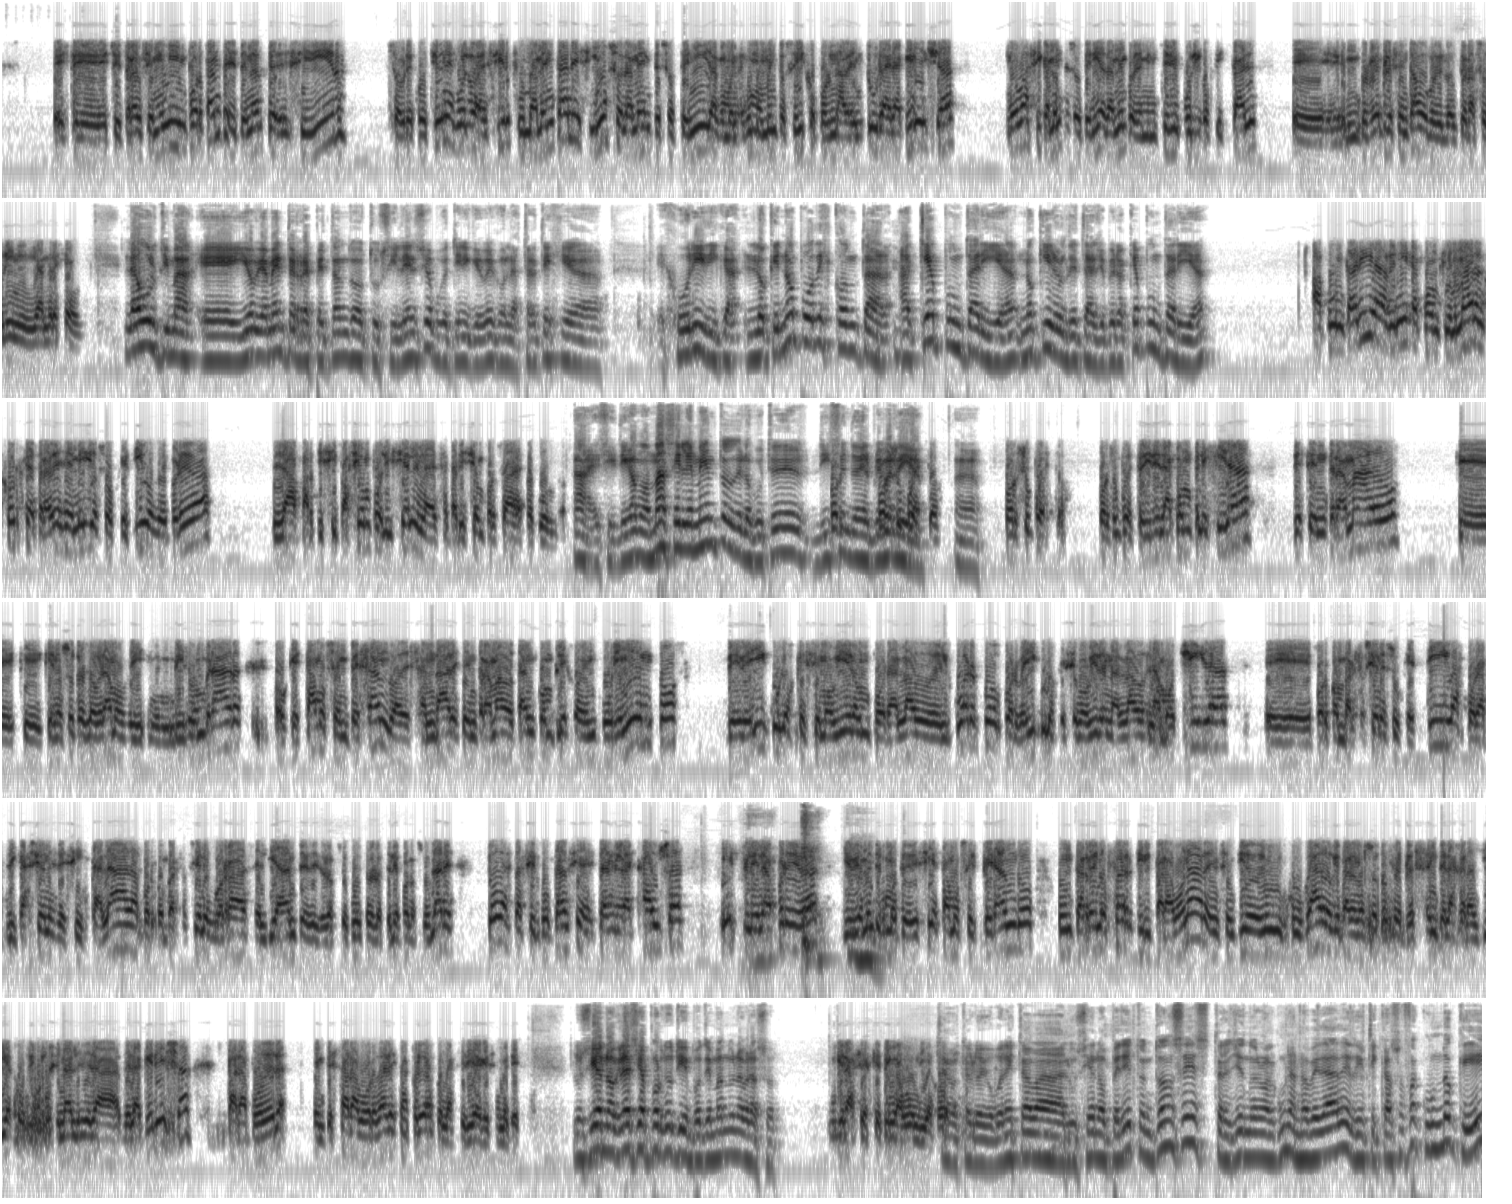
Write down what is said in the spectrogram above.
este, este trance muy importante de tener que decidir sobre cuestiones, vuelvo a decir, fundamentales y no solamente sostenida, como en algún momento se dijo, por una aventura de la querella, no básicamente sostenida también por el Ministerio Público Fiscal eh, representado por el doctor Asolini y Andrés Gen. La última, eh, y obviamente respetando tu silencio, porque tiene que ver con la estrategia eh, jurídica, lo que no podés contar, ¿a qué apuntaría? No quiero el detalle, pero ¿a qué apuntaría? Apuntaría a venir a confirmar, Jorge, a través de medios objetivos de prueba, la participación policial en la desaparición forzada de Facundo. Ah, es decir, digamos, más elementos de lo que ustedes dicen por, desde el primer por supuesto, día. Ah. Por supuesto, por supuesto, y de la complejidad de este entramado que, que, que, nosotros logramos vislumbrar o que estamos empezando a desandar este entramado tan complejo de encubrimientos, de vehículos que se movieron por al lado del cuerpo, por vehículos que se movieron al lado de la mochila, eh, por conversaciones subjetivas, por aplicaciones desinstaladas, por conversaciones borradas el día antes de los secuestros de los teléfonos celulares. Todas estas circunstancias están en la causa es plena prueba y obviamente como te decía estamos esperando un terreno fértil para abonar en sentido de un juzgado que para nosotros represente las garantías constitucionales de la, de la querella para poder empezar a abordar estas pruebas con la seriedad que se merece. Luciano, gracias por tu tiempo, te mando un abrazo. Gracias, que tenga buen día. Jorge. Chao, hasta luego. Bueno, estaba Luciano Pereto entonces trayéndonos algunas novedades de este caso Facundo que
